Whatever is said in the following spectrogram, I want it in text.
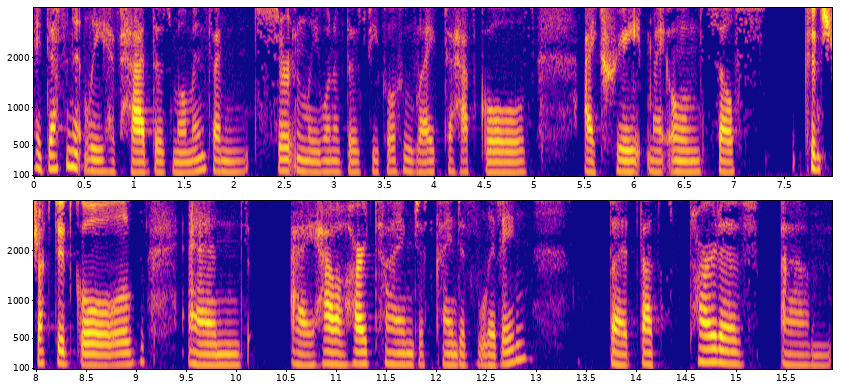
I definitely have had those moments. I'm certainly one of those people who like to have goals. I create my own self constructed goals, and I have a hard time just kind of living. But that's part of, um,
